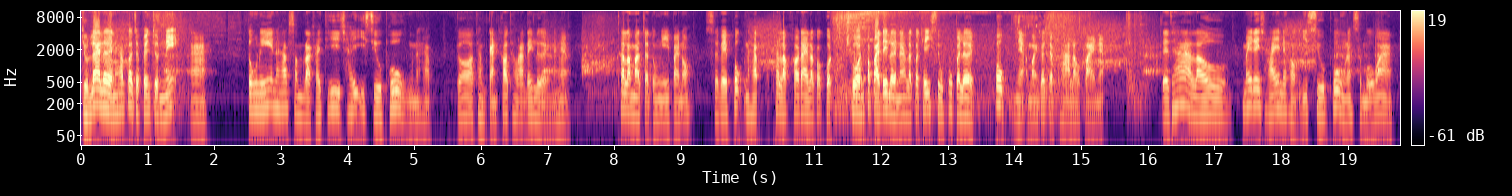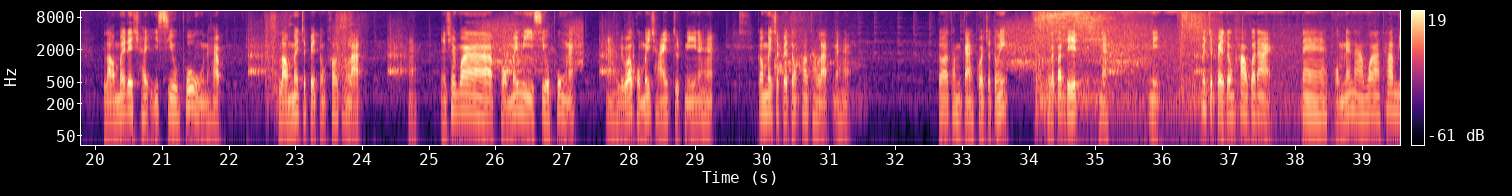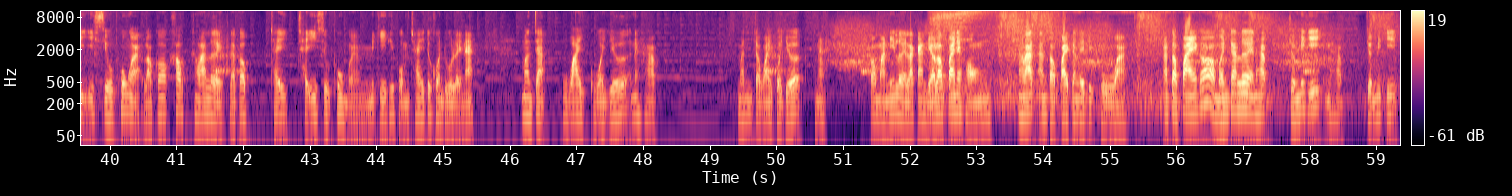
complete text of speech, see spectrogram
จุดแรกเลยนะครับก็จะเป็นจุดนี้อ่าตรงนี้นะครับสำหรับใครที่ใช้อีซิลพุ่งนะครับ ก็ทำการเข้าทางลัดได้เลยนะฮะถ้าเรามาจากตรงนี้ไปเนาะ เซเวปุ๊กนะครับ ถ้าเราเข้าได้เราก็กดชวนเข้าไปได้เลยนะ แล้วก็ใช้ซิลพุ่งไปเลย ปุ๊บ เนี่ย มันก็จะพาเราไปเนี่ย แต่ถ้าเราไม่ได้ใช้ในของ e s i l พุ่งนะ สมมติว่าเราไม่ได้ใช้ e s i l พุ่งนะครับ เราไม่จะเป็นต้องเข้าทางลัดอะอย่างเช่นว่าผมไม่มี e s i l พุ่งนะ หรือว่าผมไม่ใช้จุดนี้นะฮะ ก็ไม่จะเป็นต้องเข้าทางลัดนะฮะ ก็ทำการกดจากตรงนี้ แล้วก็ดิสนะ นี่ ไม่จะเป็นต้องเข้าก็ได้ แต่ผมแนะนำว่าถ้ามี e s i l พุ่งอะเราก็เข้าทางลัดเลย แล้วก็ใช้ใช้ e s i l พุ่งเหมือนเมื่อกี้ที่ผมใช้ทุกคนดูเลยนะ มันจะไวกว่าเยอะนะครับ มันจะไวกว่าเยอะนะ ประมาณนี้เลยละกันเดี๋ยวเราไปในของทางลัดอันต่อไปกันเลยดีกว่าอันต่อไปก็เหมือนกันเลยนะครับจุดเมื่อกี้นะครับจุดเมื่อกี้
